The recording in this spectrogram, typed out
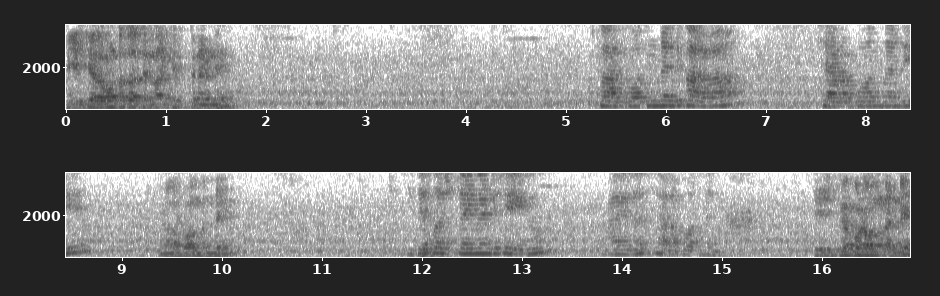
టేస్ట్ ఎలా ఉంటుందో తిన్నాక చెప్తానండి కాలిపోతుందండి పలవ? చాలా బాగుందండి. చాలా బాగుందండి. ఇదే ఫస్ట్ టైం అండి చేయడం. ఆయన చాలా బాగుందండి. టేస్ట్గా కూడా ఉందండి.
